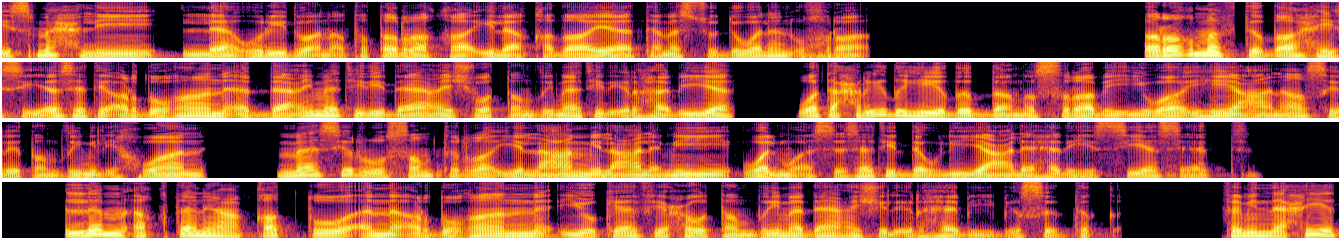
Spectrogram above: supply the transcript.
اسمح لي لا أريد أن أتطرق إلى قضايا تمس دولا أخرى. رغم افتضاح سياسة أردوغان الداعمة لداعش والتنظيمات الإرهابية وتحريضه ضد مصر بإيوائه عناصر تنظيم الإخوان، ما سر صمت الرأي العام العالمي والمؤسسات الدولية على هذه السياسات؟ لم أقتنع قط أن أردوغان يكافح تنظيم داعش الإرهابي بصدق، فمن ناحية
